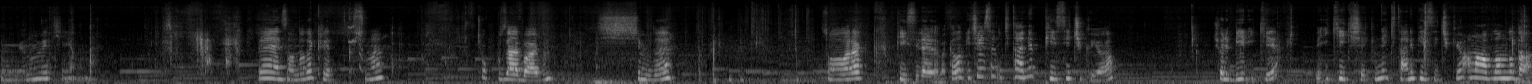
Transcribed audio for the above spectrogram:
Umyon'un ve Kia'nın. Ve en sonunda da kredi kısmı. Çok güzel bir albüm. Şimdi son olarak PC'lere de bakalım. İçerisinden iki tane PC çıkıyor. Şöyle 1-2 ve 2-2 şeklinde iki tane PC çıkıyor. Ama ablamda da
